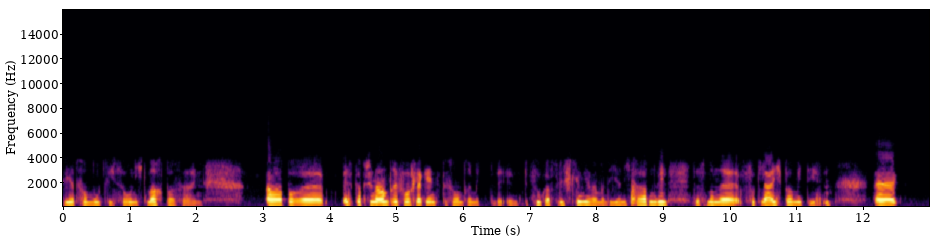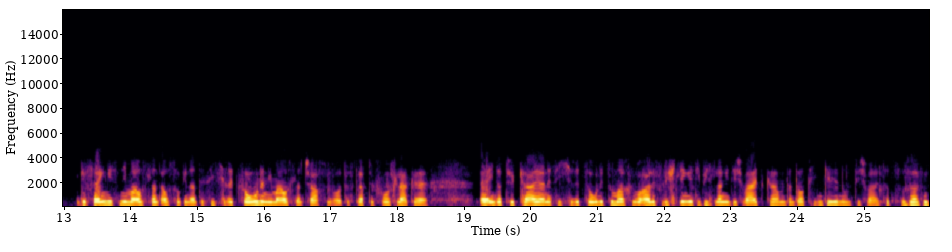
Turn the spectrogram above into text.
wird vermutlich so nicht machbar sein. Aber äh, es gab schon andere Vorschläge, insbesondere mit in Bezug auf Flüchtlinge, wenn man die ja nicht haben will, dass man äh, vergleichbar mit diesen äh, Gefängnissen im Ausland auch sogenannte sichere Zonen im Ausland schaffen wollte. Es gab den Vorschlag, äh, äh, in der Türkei eine sichere Zone zu machen, wo alle Flüchtlinge, die bislang in die Schweiz kamen, dann dorthin gehen und die Schweiz sozusagen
